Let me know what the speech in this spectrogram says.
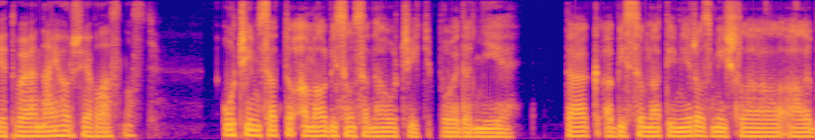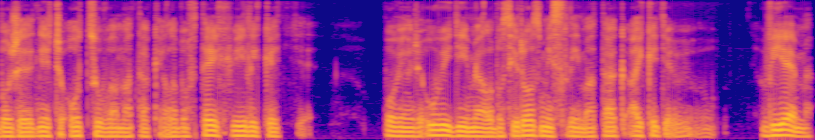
je tvoja najhoršia vlastnosť? učím sa to a mal by som sa naučiť povedať nie. Tak, aby som nad tým nerozmýšľal, alebo že niečo odsúvam a také. Lebo v tej chvíli, keď poviem, že uvidíme, alebo si rozmyslím a tak, aj keď viem,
